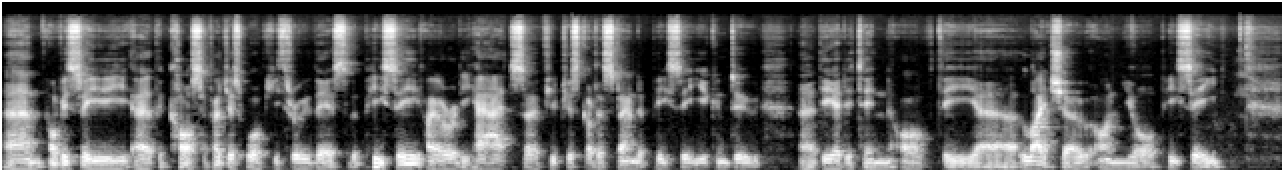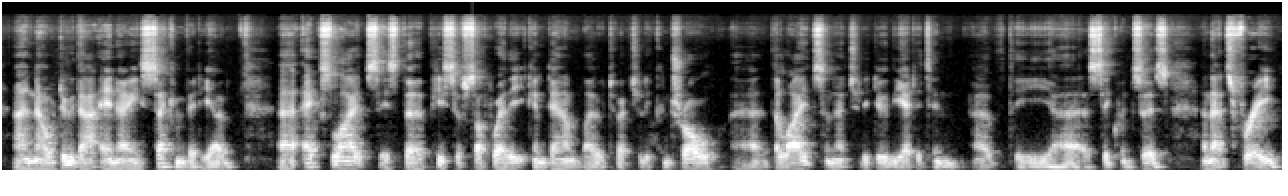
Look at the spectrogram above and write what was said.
Um, obviously, uh, the cost, if I just walk you through this, the PC I already had. So if you've just got a standard PC, you can do uh, the editing of the uh, light show on your PC. And I'll do that in a second video. Uh, xLights is the piece of software that you can download to actually control uh, the lights and actually do the editing of the uh, sequences, and that's free.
